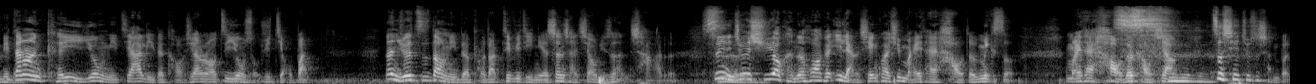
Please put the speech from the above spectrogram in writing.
你当然可以用你家里的烤箱，然后自己用手去搅拌，那你就会知道你的 productivity，你的生产效率是很差的，所以你就会需要可能花个一两千块去买一台好的 mixer，买一台好的烤箱，这些就是成本。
